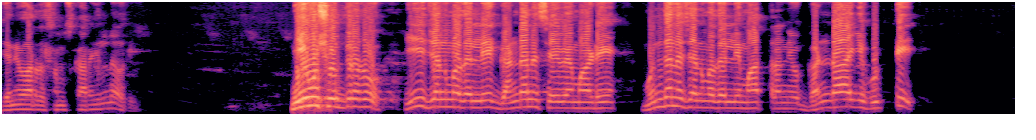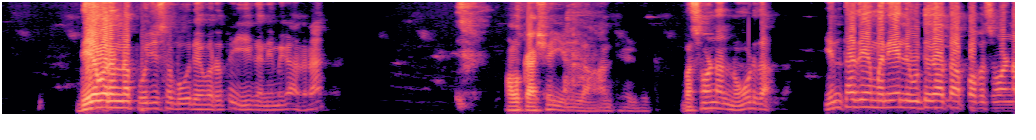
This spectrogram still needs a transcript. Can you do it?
ಜನಿವಾರದ ಸಂಸ್ಕಾರ ಇಲ್ಲ ಅವ್ರಿಗೆ. ನೀವು ಶೂದ್ರರು, ಈ ಜನ್ಮದಲ್ಲಿ ಗಂಡನ ಸೇವೆ ಮಾಡಿ, ಮುಂದಿನ ಜನ್ಮದಲ್ಲಿ ಮಾತ್ರ ನೀವು ಗಂಡಾಗಿ ಹುಟ್ಟಿ ದೇವರನ್ನ ಪೂಜಿಸಬಹುದೇ ಹೊರತು ಈಗ ನಿಮಗೆ ಅದರ ಅವಕಾಶ ಇಲ್ಲ ಅಂತ ಹೇಳ್ಬಿಟ್ಟು. ಬಸವಣ್ಣ ನೋಡ್ದ. ಇಂಥದೇ ಮನೆಯಲ್ಲಿ ಹುಟ್ಟಿದಾತ ಅಪ್ಪ ಬಸವಣ್ಣ.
